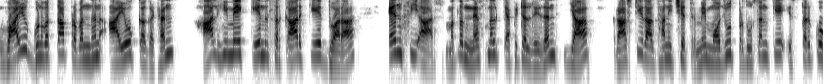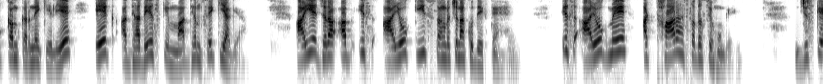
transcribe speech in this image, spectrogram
वायु गुणवत्ता प्रबंधन आयोग का गठन हाल ही में केंद्र सरकार के द्वारा एनसीआर मतलब नेशनल कैपिटल रीजन या राष्ट्रीय राजधानी क्षेत्र में मौजूद प्रदूषण के स्तर को कम करने के लिए एक अध्यादेश के माध्यम से किया गया। आइए जरा अब इस आयोग की संरचना को देखते हैं। इस आयोग में 18 सदस्य होंगे, जिसके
